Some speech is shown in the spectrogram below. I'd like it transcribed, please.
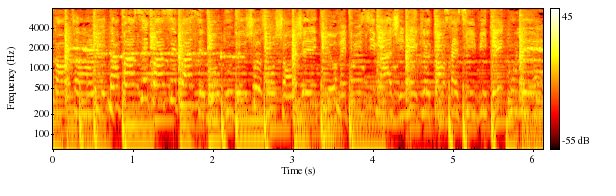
Le temps beaucoup de choses ont changé. Qui aurait pu s'imaginer que le temps serait si vite écoulé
